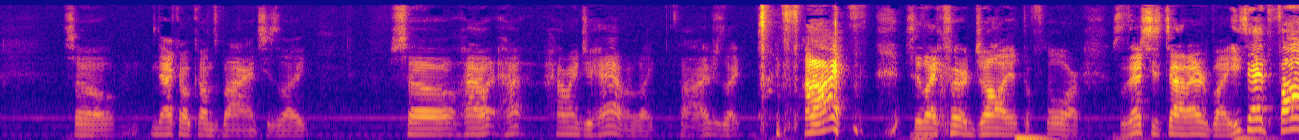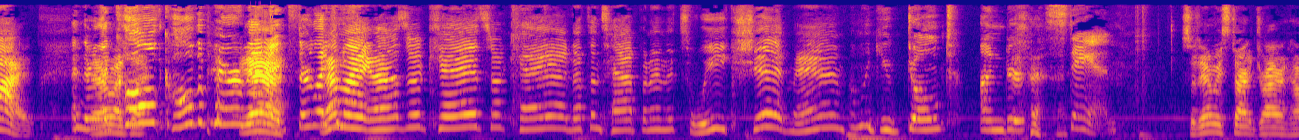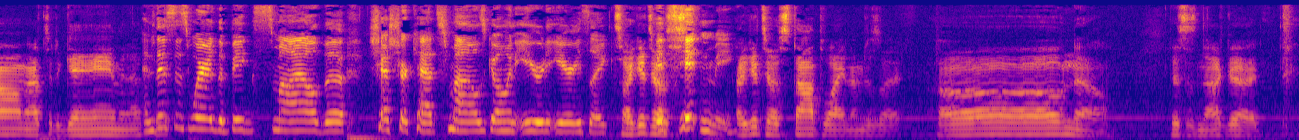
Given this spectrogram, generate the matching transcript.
So Neko comes by, and she's like, "So how how how many did you have?" I'm like, five. She's like, five. She like her jaw hit the floor. So then she's telling everybody, he's had five. and they're and like, call, like- call the paramedics. Yeah. They're like, And I'm like, no, it's okay, it's okay, nothing's happening, it's weak shit, man. I'm like, you don't understand. So then we start driving home after the game, and, after, and this is where the big smile, the Cheshire Cat smile's going ear to ear. He's like, so I get to it's a, hitting me. I get to a stoplight, and I'm just like, oh no, this is not good.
